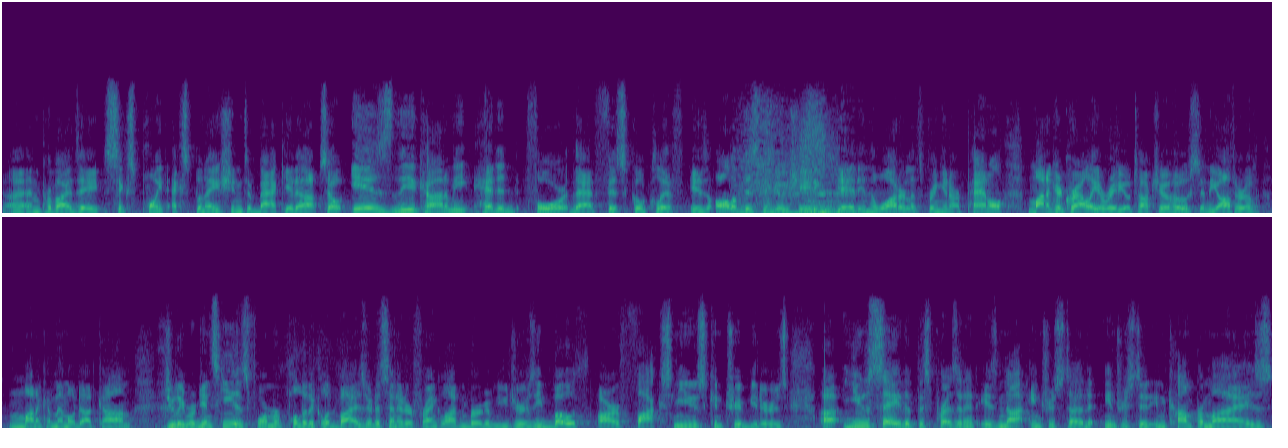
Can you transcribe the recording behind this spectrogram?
uh, and provides a six point explanation to back it up. So, is the economy headed for that fiscal cliff? Is all of this negotiating dead in the water? Let's bring in our panel. Monica Crowley, a radio talk show host and the author of MonicaMemo.com. Julie Roginsky is former political advisor to Senator Frank Lautenberg of New Jersey. Both are Fox News contributors. Uh, you say that this president is not interested, interested in compromise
